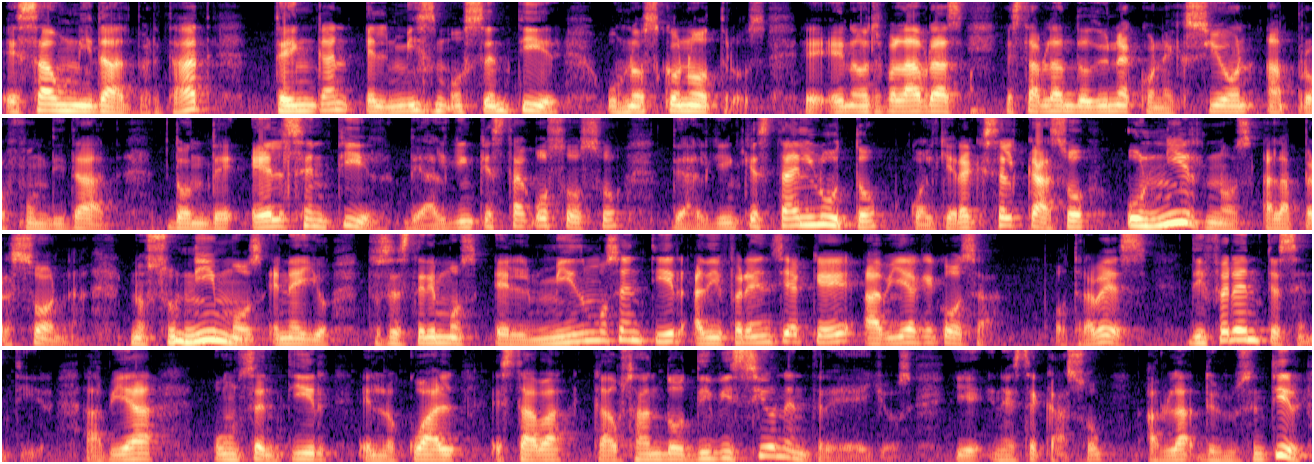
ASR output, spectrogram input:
esa unidad, ¿verdad? Tengan el mismo sentir unos con otros. Eh, en otras palabras, está hablando de una conexión a profundidad, donde el sentir de alguien que está gozoso, de alguien que está en luto, cualquiera que sea el caso, unirnos a la persona. Nos unimos en ello. Entonces tenemos el mismo sentir, a diferencia que había qué cosa? Otra vez, diferente sentir. Había un sentir en lo cual estaba causando división entre ellos. Y en este caso habla de un sentir,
